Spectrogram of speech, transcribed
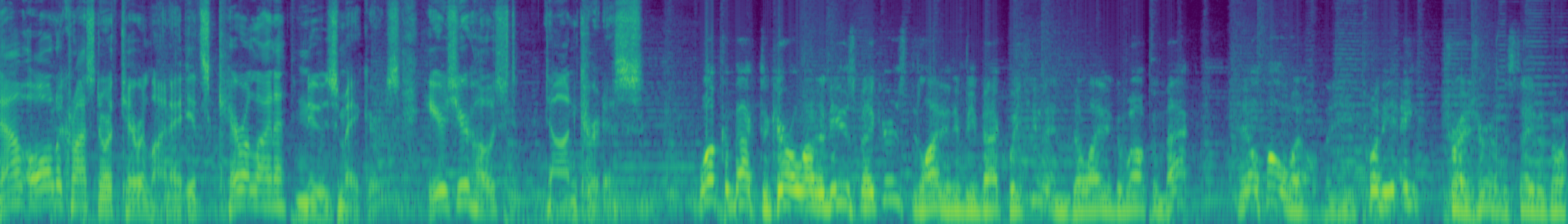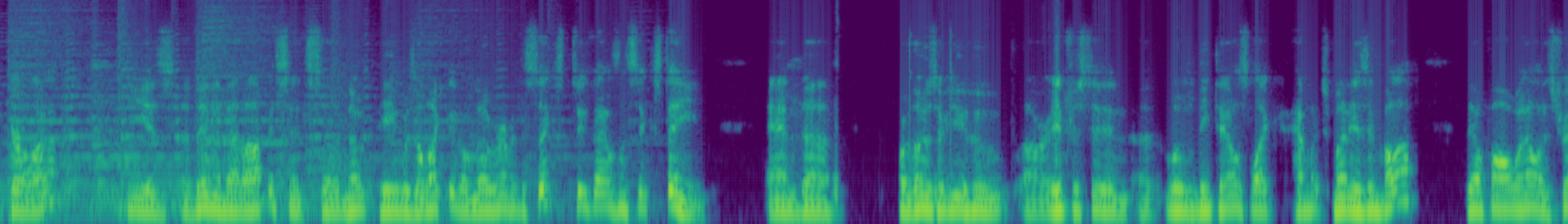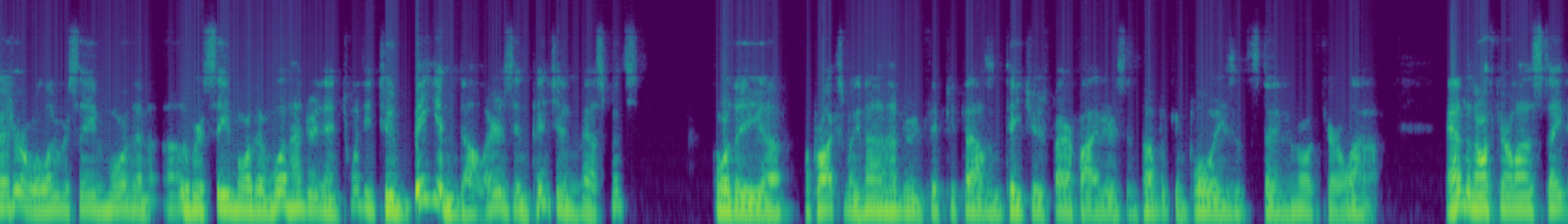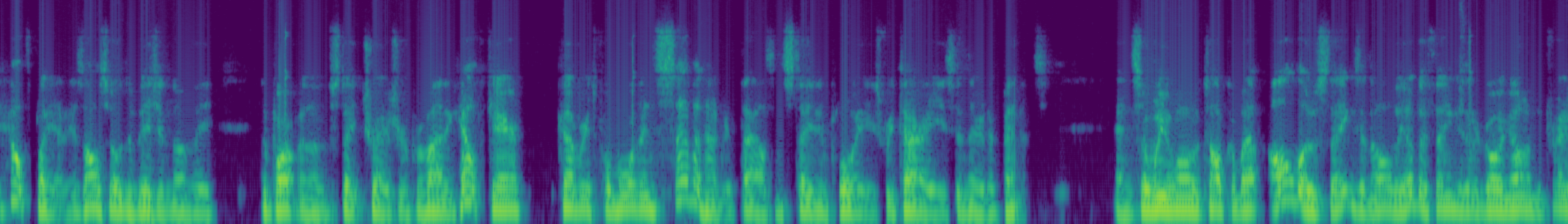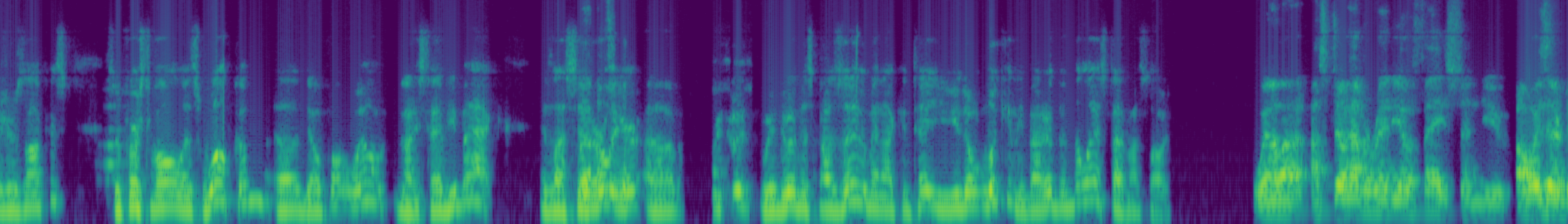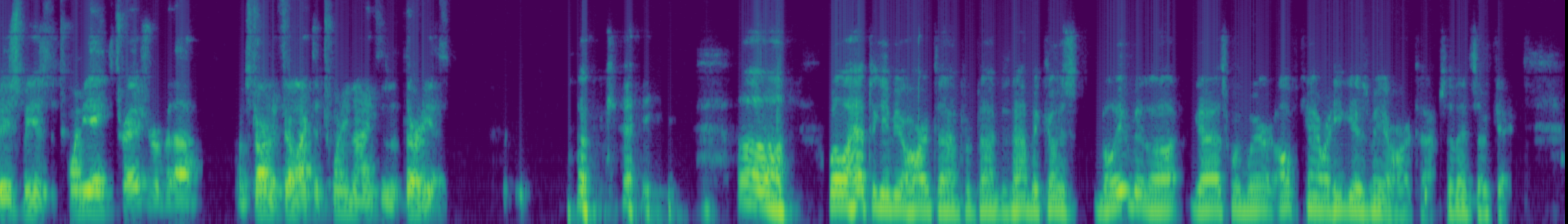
Now, all across North Carolina, it's Carolina Newsmakers. Here's your host, Don Curtis. Welcome back to Carolina Newsmakers. Delighted to be back with you and delighted to welcome back Dale Folwell, the 28th treasurer of the state of North Carolina. He has uh, been in that office since uh, no, he was elected on November the 6th, 2016. And uh, for those of you who are interested in uh, little details like how much money is involved, Dale Folwell, as treasurer, will oversee more than uh, oversee more than 122 billion dollars in pension investments for the uh, approximately 950,000 teachers, firefighters, and public employees of the state of North Carolina. And the North Carolina State Health Plan is also a division of the Department of State Treasurer, providing health care coverage for more than 700,000 state employees, retirees, and their dependents. And so we want to talk about all those things and all the other things that are going on in the Treasurer's office. So first of all, let's welcome uh, Dale Well, nice to have you back. As I said well, earlier, uh, we're, doing, we're doing this by Zoom, and I can tell you, you don't look any better than the last time I saw you. Well, uh, I still have a radio face, and you always introduce me as the 28th treasurer, but I, I'm starting to feel like the 29th and the 30th. Okay. Oh, well, I have to give you a hard time from time to time because, believe it or not, guys, when we're off camera, he gives me a hard time, so that's okay.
